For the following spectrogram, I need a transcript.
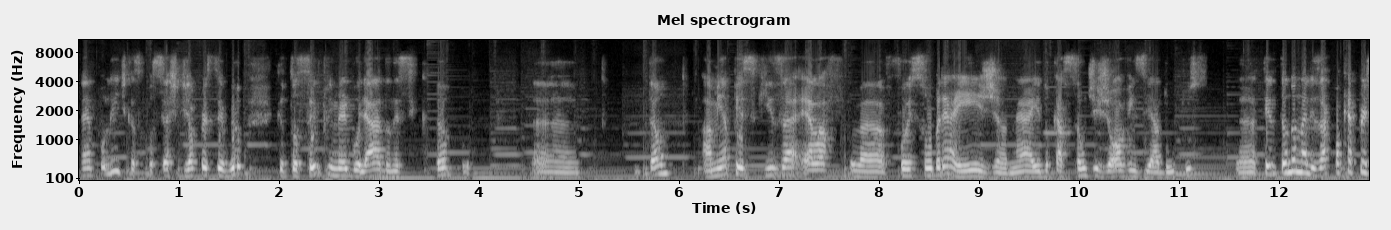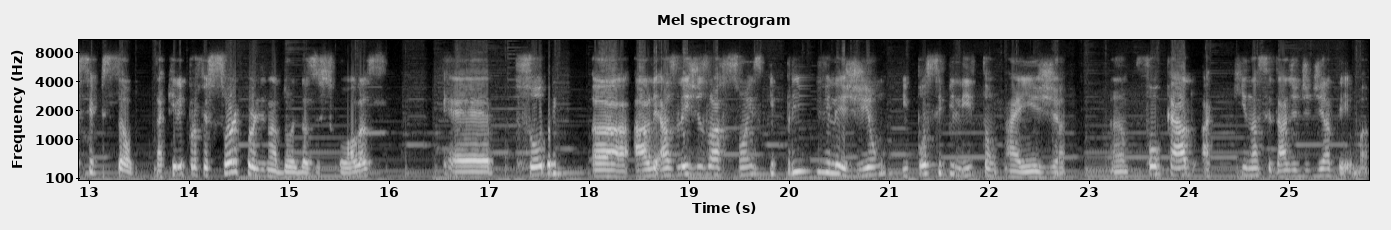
né políticas, você acha que já percebeu que eu estou sempre mergulhado nesse campo. Uh, então, a minha pesquisa ela foi sobre a EJA, né, a educação de jovens e adultos, uh, tentando analisar qual é a percepção daquele professor coordenador das escolas é, sobre uh, as legislações que privilegiam e possibilitam a EJA, focado aqui na cidade de Diadema.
